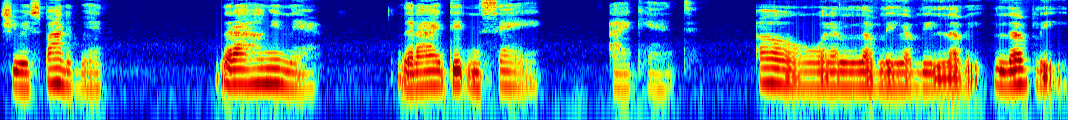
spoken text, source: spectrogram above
she responded with, That I hung in there, that I didn't say, I can't. Oh, what a lovely, lovely, lovely, lovely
